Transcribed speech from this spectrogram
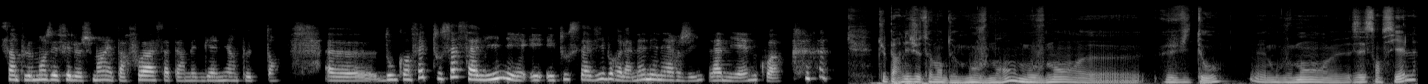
Simplement, j'ai fait le chemin et parfois, ça permet de gagner un peu de temps. donc, en fait, tout ça s'aligne et, et tout ça vibre la même énergie, la mienne, quoi. tu parlais justement de mouvements, mouvements euh, vitaux, euh, mouvements euh, essentiels.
